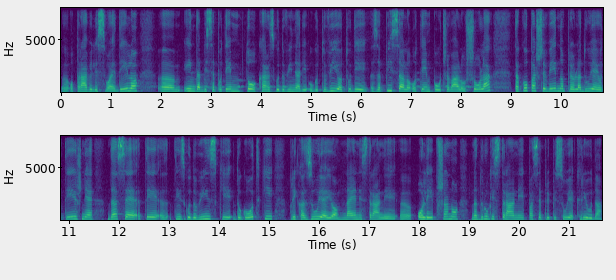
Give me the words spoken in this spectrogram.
opravili svoje delo, in da bi se potem to, kar zgodovinarji ugotovijo, tudi zapisalo, o tem poučevalo v šolah. Tako pa še vedno prevladujejo težnje, da se te, ti zgodovinski dogodki prikazujejo na eni strani olepšano, na drugi strani pa se pripisuje krivda.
